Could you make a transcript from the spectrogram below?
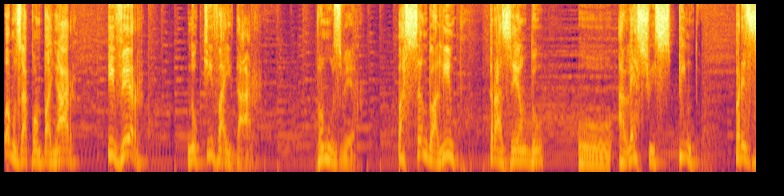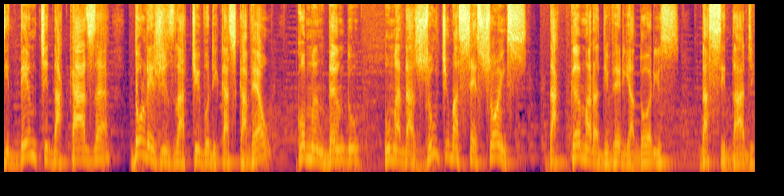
Vamos acompanhar e ver no que vai dar. Vamos ver. Passando a limpo, trazendo o Alessio Espindo, presidente da Casa do Legislativo de Cascavel, comandando uma das últimas sessões da Câmara de Vereadores da cidade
